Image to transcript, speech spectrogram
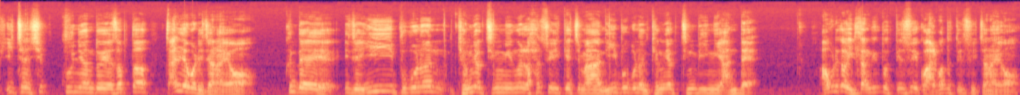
2019년도에서부터 잘려버리잖아요. 근데 이제 이 부분은 경력 증명을 할 수 있겠지만 이 부분은 경력 증명이 안 돼. 아 우리가 1단계도 뛸 수 있고 알바도 뛸 수 있잖아요.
